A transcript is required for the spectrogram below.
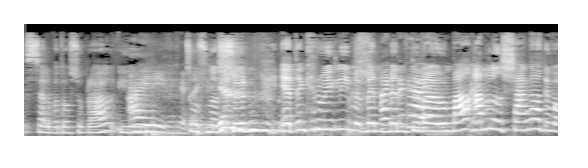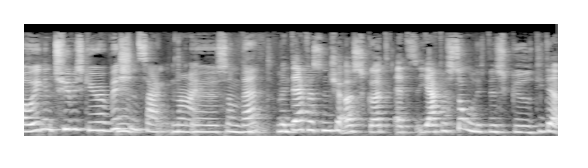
Salvador Sobral i Ej, den kan jeg ikke lide. 2017. ja, den kan du ikke lide, men, men, Ej, men det var jo en meget anderledes genre. Det var jo ikke en typisk Eurovision-sang, Mm, øh, som vandt. Men derfor synes jeg også godt, at jeg personligt vil skyde de der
